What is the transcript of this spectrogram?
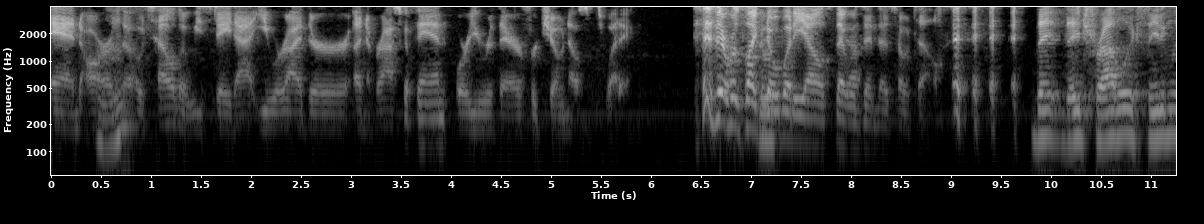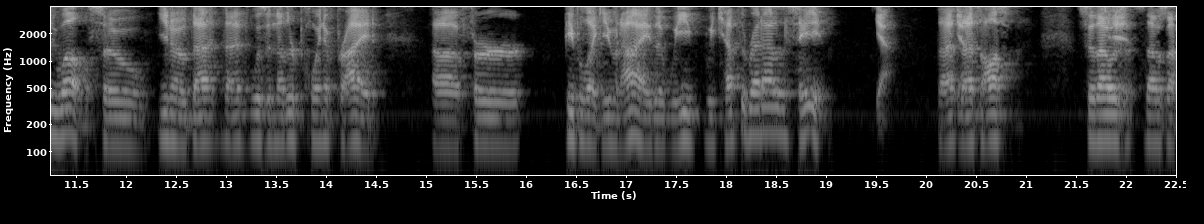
and our mm-hmm. the hotel that we stayed at, you were either a Nebraska fan or you were there for Joe Nelson's wedding. there was like was, nobody else that yeah. was in this hotel. they they travel exceedingly well, so you know that that was another point of pride uh, for people like you and I that we we kept the red out of the stadium. Yeah, that yeah. that's awesome. So that it was is. that was a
